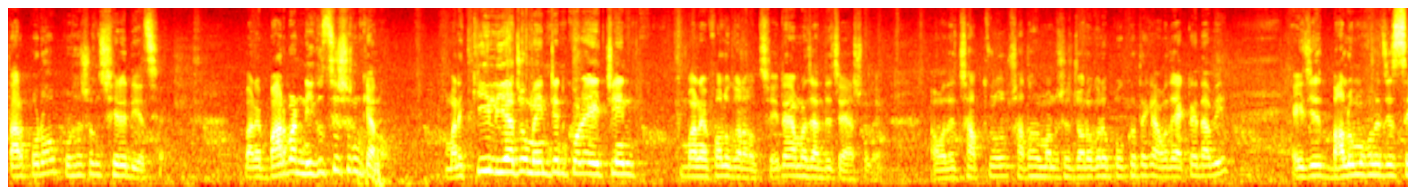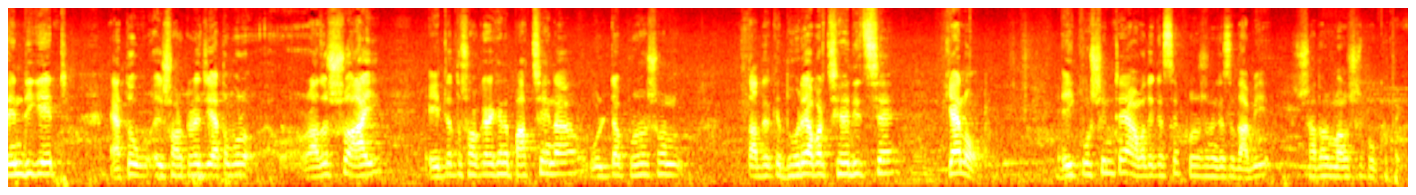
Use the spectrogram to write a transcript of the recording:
তারপরও প্রশাসন ছেড়ে দিয়েছে। মানে বারবার নেগোসিয়েশন কেন? মানে কি লিয়াজও মেনটেন করে এই চেন মানে ফলো করা হচ্ছে? এটাই আমরা জানতে চাই আসলে। আমাদের ছাত্র, সাধারণ মানুষের জনগণের পক্ষ থেকে আমাদের একটাই দাবি, এই যে বালুমহলে যে সিন্ডিকেট এত, এই সরকারের যে এত বড় রাজস্ব আয়, এইটা তো সরকার এখানে পাচ্ছেই না। উল্টা প্রশাসন তাদেরকে ধরে আবার ছেড়ে দিচ্ছে। কেন? এই কোশ্চেনটাই আমাদের কাছে, প্রশাসনের কাছে দাবি সাধারণ মানুষের পক্ষ থেকে।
